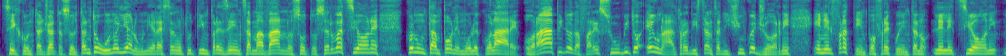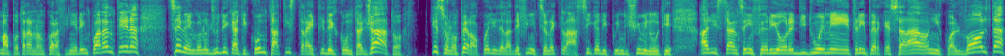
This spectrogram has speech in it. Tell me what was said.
se il contagiato è soltanto uno, gli alunni restano tutti in presenza ma vanno sotto osservazione con un tampone molecolare o rapido da fare subito e un altro a distanza di 5 giorni e nel frattempo frequentano le lezioni, ma potranno ancora finire in quarantena se vengono giudicati contatti stretti del contagiato che sono però quelli della definizione classica di 15 minuti a distanza inferiore di 2 metri, perché sarà ogni qualvolta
